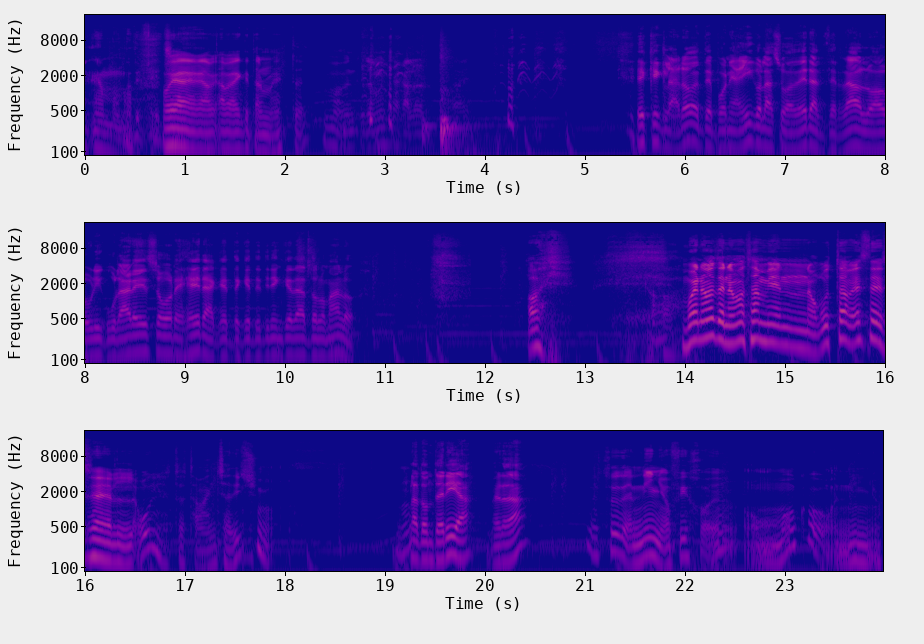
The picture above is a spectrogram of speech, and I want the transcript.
Es un mundo difícil. Voy a, a, ver, a quitarme esto. Un momento, tengo mucha calor. ¿sabes? Es que claro, te pone ahí con la sudadera encerrado, los auriculares o orejeras que te, que te tienen que dar todo lo malo. Ay. Bueno, tenemos también. Nos gusta a veces el. Uy, esto está manchadísimo. La tontería, ¿verdad? Esto es del niño, fijo, ¿eh? ¿O un moco o el niño?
